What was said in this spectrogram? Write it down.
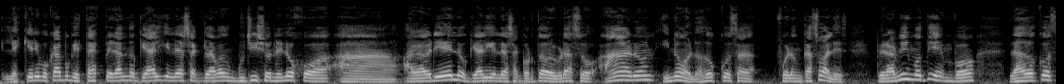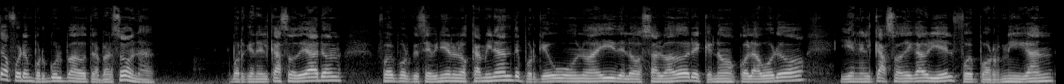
Les quiere buscar porque está esperando que alguien le haya clavado un cuchillo en el ojo a, a, Gabriel o que alguien le haya cortado el brazo a Aaron. Y no, las dos cosas fueron casuales. Pero al mismo tiempo, las dos cosas fueron por culpa de otra persona. Porque en el caso de Aaron fue porque se vinieron los caminantes, porque hubo uno ahí de los salvadores que no colaboró, y en el caso de Gabriel fue por Negan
